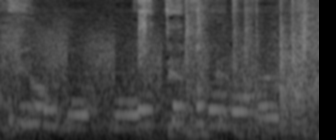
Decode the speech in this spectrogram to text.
amo. Je t'aime.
